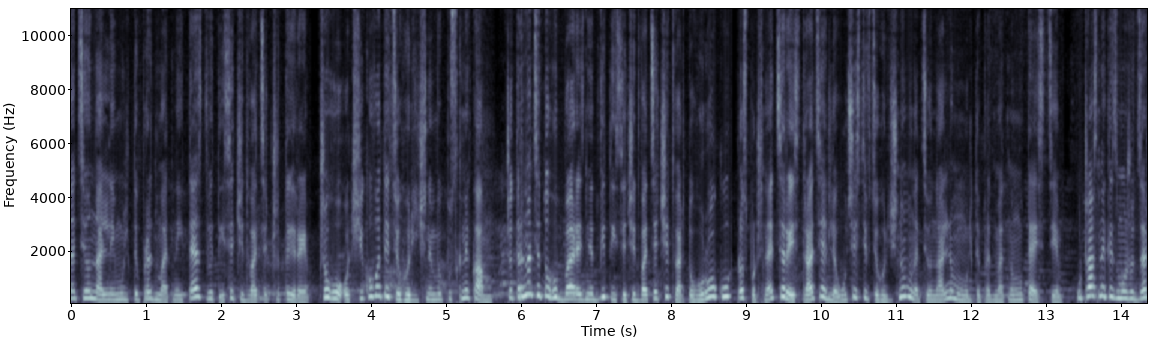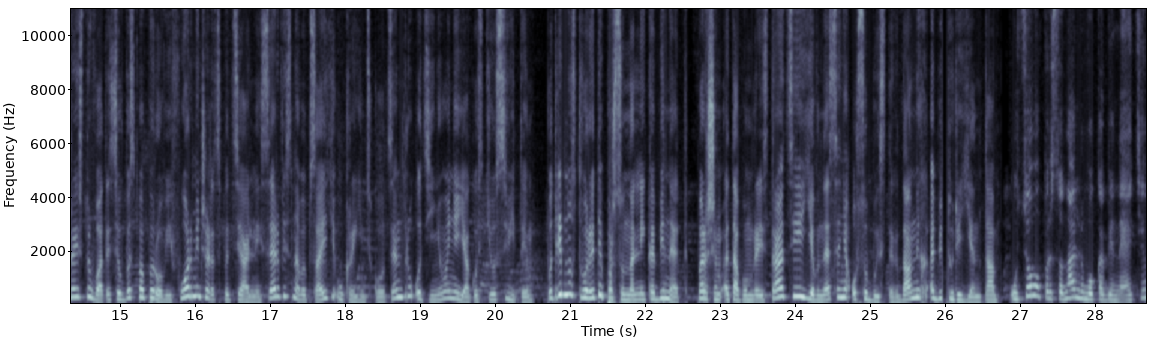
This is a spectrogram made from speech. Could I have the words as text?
Національний мультипредметний тест 2024. Чого очікувати цьогорічним випускникам? 14 березня 2024 року розпочнеться реєстрація для участі в цьогорічному національному мультипредметному тесті. Учасники зможуть зареєструватися в безпаперовій формі через спеціальний сервіс на вебсайті Українського центру оцінювання якості освіти. Потрібно створити персональний кабінет. Першим етапом реєстрації є внесення особистих даних абітурієнта. У цьому персональному кабінеті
